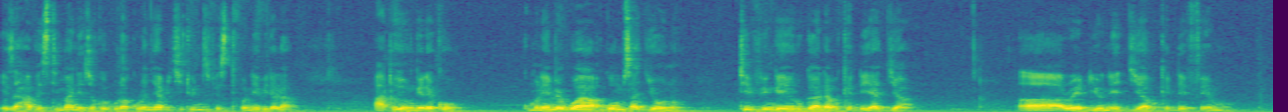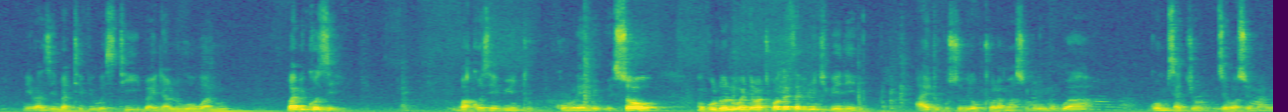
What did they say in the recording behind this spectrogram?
eza harvest money ez'okwekulakulanya biki twins festival n'ebirala ate oyongereko ku mulembe gw'omusajja ono tv ng'eyoluganda bukedde yajja radio nejja bukedde fm ne bazimba tv west balina luwo wanu babikoze bakoze ebintu ku mulembe gwe. So mukulu oni wanyama tukwagaza birungi byereere aye tukusuubira okutwala maaso omulimu gwa gw'omusajja ono. Nze wasomano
